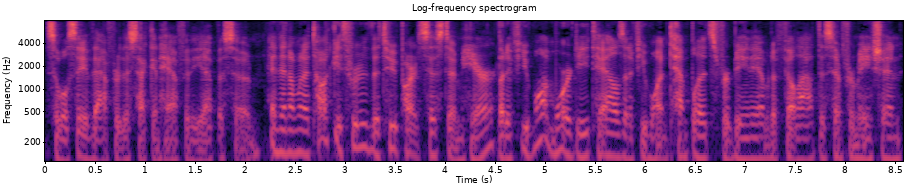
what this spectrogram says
So we'll save that for the second half of the episode. And then I'm going to talk you through the two part system here. But if you want more details and if you want templates for being able to fill out this information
